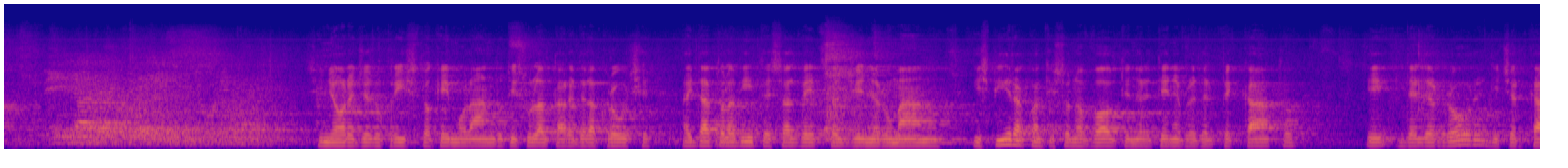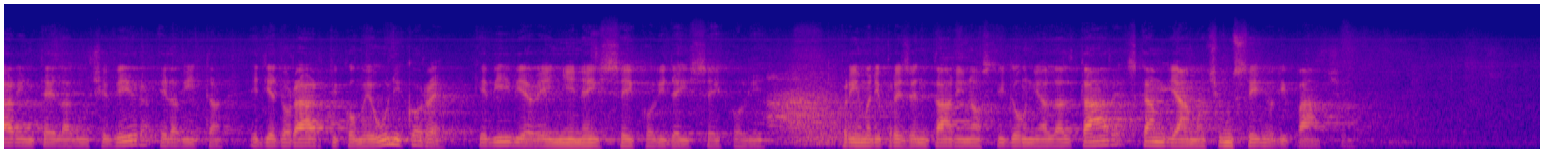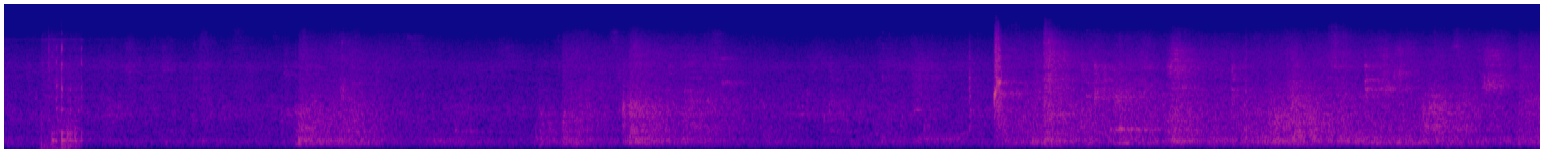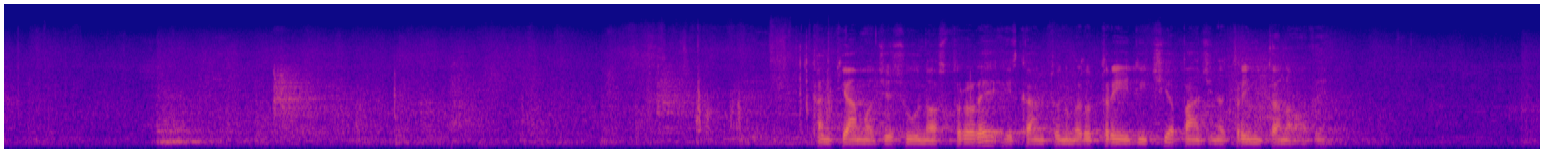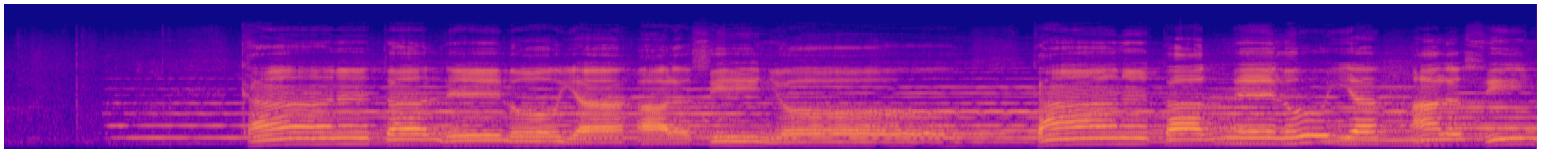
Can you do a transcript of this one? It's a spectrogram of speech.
Signore Gesù Cristo, che immolandoti sull'altare della croce hai dato la vita e salvezza al genere umano, ispira quanti sono avvolti nelle tenebre del peccato e dell'errore di cercare in te la luce vera e la vita e di adorarti come unico Re che vivi e regni nei secoli dei secoli. Prima di presentare i nostri doni all'altare, scambiamoci un segno di pace. Cantiamo Gesù nostro Re, il canto numero 13 a pagina 39. Canta alleluia al Signore. Canta alleluia al Signore.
